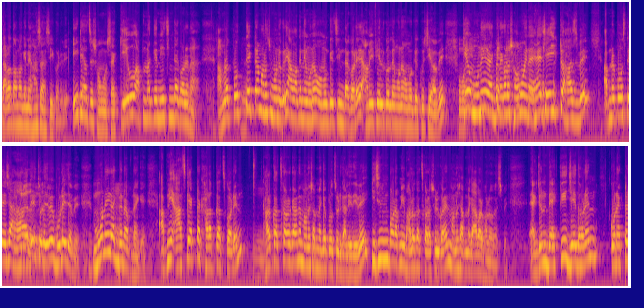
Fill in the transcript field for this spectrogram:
তারা তো আমাকে নিয়ে হাসাহাসি করবে। এইটা হচ্ছে সমস্যা। কেউ আপনাকে নিয়ে চিন্তা করে না। আমরা প্রত্যেকটা মানুষ মনে করি আমাকে নিয়ে মনে অমুকে চিন্তা করে আমি ফেল করলে মনে অমুকে খুশি হবে। কেউ মনে রাখবে না কোনো সময় নাই। হ্যাঁ সে একটু হাসবে আপনার পোস্টে এসে হাসবে চলে যাবে ভুলে যাবে। মনে রাখবেন আপনাকে। আপনি আজকে একটা খারাপ কাজ করেন। খারাপ কাজ করার কারণে মানুষ আপনাকে প্রচুর গালি দিবে। কিছুদিন পর আপনি ভালো কাজ করা শুরু করেন মানুষ আপনাকে আবার ভালোবাসবে। একজন ব্যক্তি যে ধরেন কোন একটা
